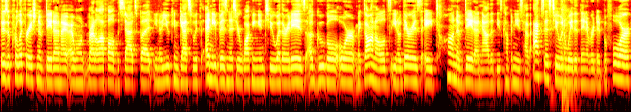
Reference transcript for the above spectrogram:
there's a proliferation of data, and I, I won't rattle off all of the stats, but, you know, you can guess with any business you're walking into, whether it is a Google or McDonald's, you know, there is a ton ton of data now that these companies have access to in a way that they never did before.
